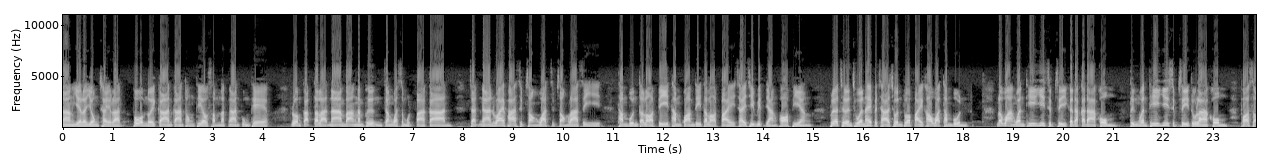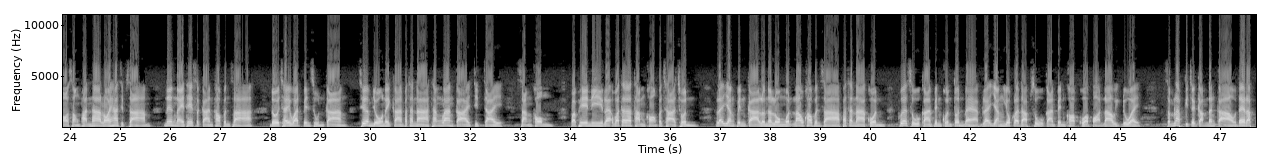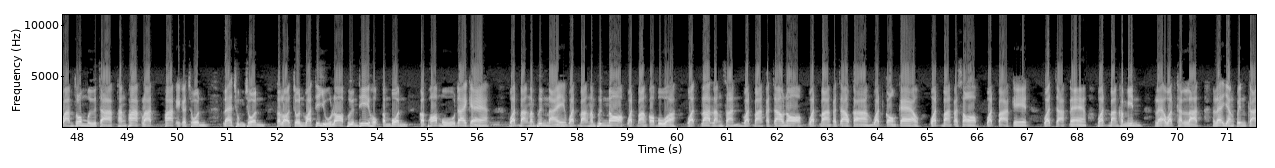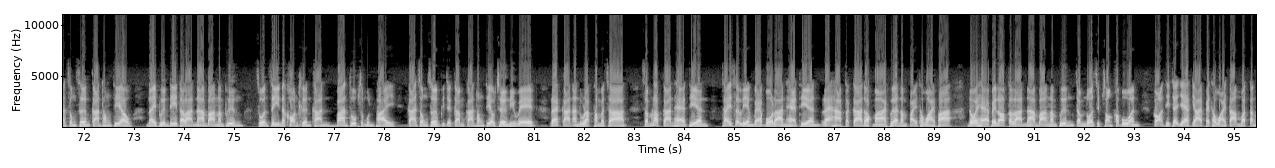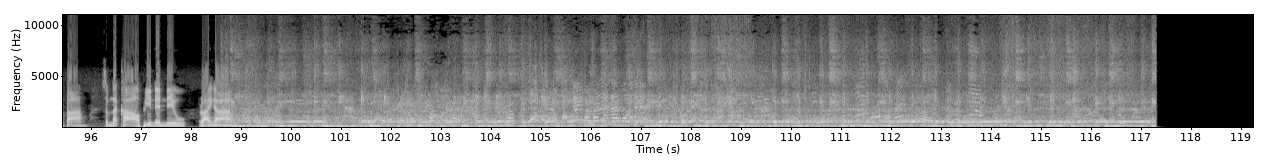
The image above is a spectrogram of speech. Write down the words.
นางเยรยงชัยรัตน์ผู้อำนวยการการท่องเที่ยวสำนักงานกรุงเทพ ร่วมกับตลาดน้ำบางน้ำพึ่ง จังหวัดสมุทรปราการ จัดงานไหว้พระ 12 วัด 12 ราศีทำบุญตลอดปีทำความดีตลอดไปใช้ชีวิตอย่างพอเพียง เพื่อเชิญชวนให้ประชาชนทั่วไปเข้าวัดทำบุญ ระหว่างวันที่ 24 กรกฎาคม ถึงวันที่ 24 ตุลาคม พศ 2553 เนื่องในเทศกาลเข้าพรรษา โดยใช้วัดเป็นศูนย์กลาง เชื่อมโยงในการพัฒนาทั้งร่างกายจิตใจ สังคม ประเพณีและวัฒนธรรมของประชาชน และยังเป็นการรณรงค์งดเหล้าเข้าพรรษาพัฒนาคน เพื่อสู่การเป็นคนต้นแบบ และยังยกระดับสู่การเป็นครอบครัวปลอดเหล้าอีกด้วยสำหรับกิจกรรมดังกล่าว ได้รับความร่วมมือจากทั้งภาครัฐ ภาคเอกชน และชุมชน ตลอดจนวัดที่อยู่รอบพื้นที่ 6 ตำบลกระเพาะหมูได้แก่ วัดบางน้ำพึ่งใน วัดบางน้ำพึ่งนอก วัดบางกอบัว วัดลาดลังสรรวัดบางกระเจ้านอก วัดบางกระเจ้ากลาง วัดกองแก้ว วัดบางกระสอบ วัดป่าเกต วัดจากแดง วัดบางขมิ้น และวัดคันลัด และยังเป็นการส่งเสริมการท่องเที่ยว ในพื้นที่ตลาดน้ำบางน้ำพึ่ง สวนสีนครเขื่อนขัน บ้านทูบสมุนไพร การส่งเสริมกิจกรรมการท่องเที่ยวเชิงนิเวศ และการอนุรักษ์ธรรมชาติสำหรับการแห่เทียน ใช้เสลี่ยงแบบโบราณแห่เทียน และหาบตะกร้าดอกไม้เพื่อนำไปถวายพระ โดยแห่ไปรอบตลาดน้ำบางน้ำพึ่งจำนวน 12 ขบวน ก่อนที่จะแยกย้ายไปถวายตามวัดต่างๆสำนักข่าว PNN News รายงาน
